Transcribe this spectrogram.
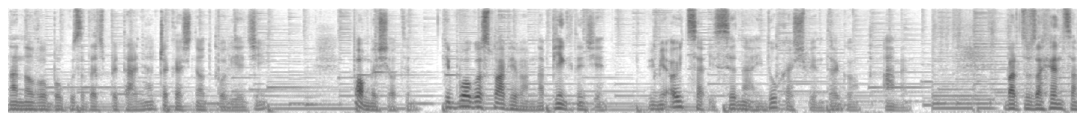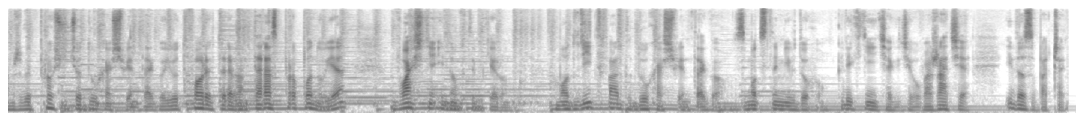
na nowo Bogu zadać pytania, czekać na odpowiedzi. Pomyśl o tym i błogosławię Wam na piękny dzień. W imię Ojca i Syna i Ducha Świętego. Amen. Bardzo zachęcam, żeby prosić o Ducha Świętego i utwory, które Wam teraz proponuję, właśnie idą w tym kierunku. Modlitwa do Ducha Świętego z mocnymi w duchu. Kliknijcie, gdzie uważacie i do zobaczenia.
